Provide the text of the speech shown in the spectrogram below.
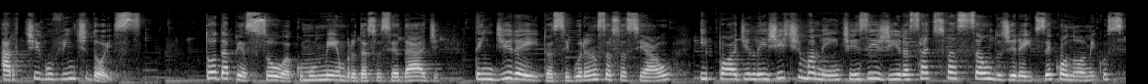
Artigo 22. Toda pessoa, como membro da sociedade, tem direito à segurança social e pode legitimamente exigir a satisfação dos direitos econômicos,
